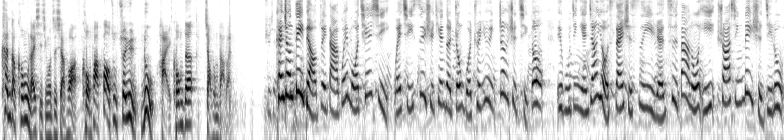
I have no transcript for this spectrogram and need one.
看到空污来袭情况之下的话，恐怕爆出春运陆海空的交通大乱。堪称地表最大规模迁徙，为期四十天的中国春运正式启动，预估今年将有三十四亿人次大挪移，刷新历史纪录。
